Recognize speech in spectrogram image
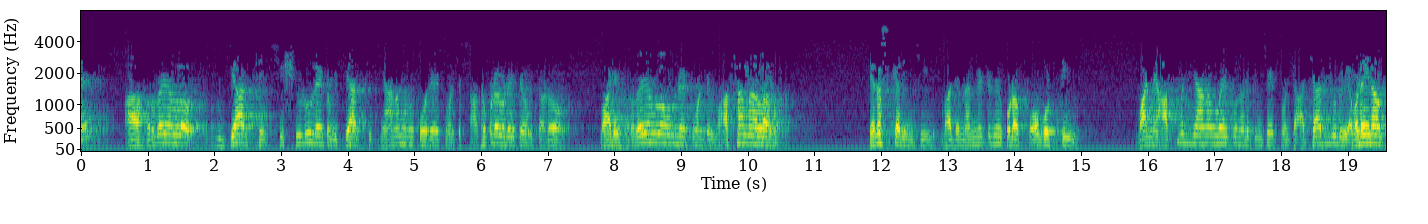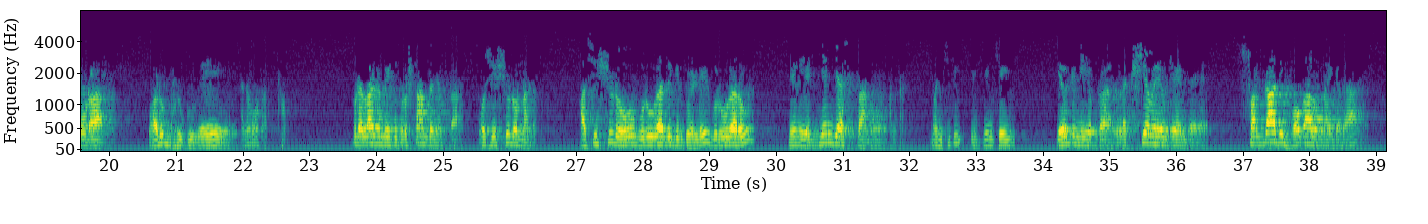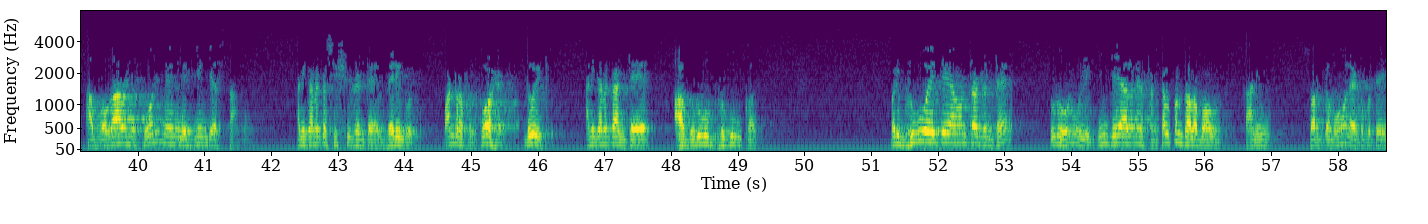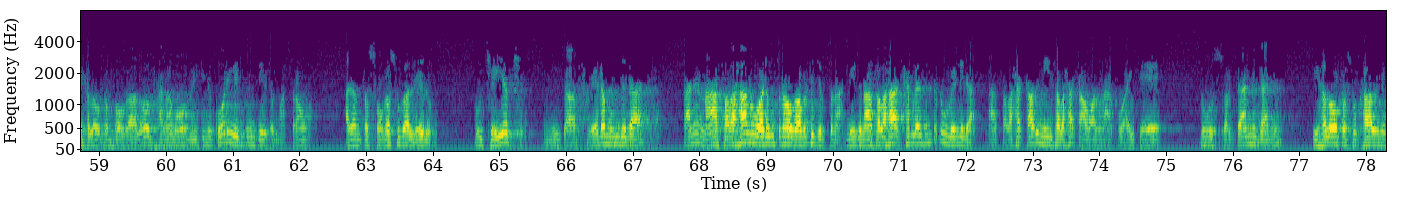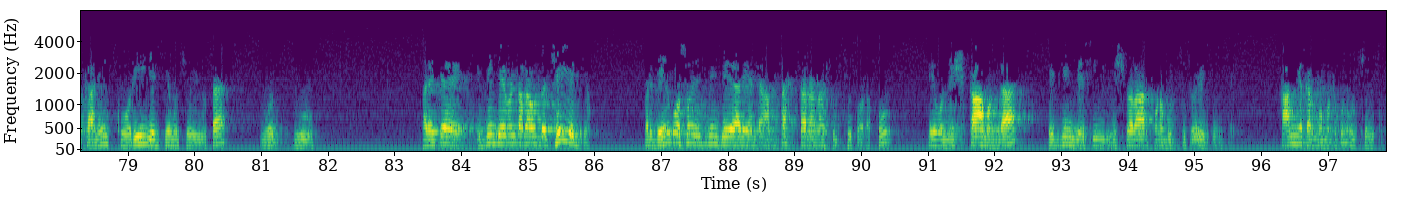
ఆ హృదయంలో విద్యార్థి శిష్యుడు లేక విద్యార్థి జ్ఞానమును కోరేటువంటి సాధకుడు ఎవడైతే ఉంటాడో వాడి హృదయంలో ఉండేటువంటి వాసనలను తిరస్కరించి వాటినన్నిటినీ కూడా పోగొట్టి వాడిని ఆత్మజ్ఞానం వైపు నడిపించేటువంటి ఆచార్యుడు ఎవడైనా కూడా వాడు భృగువే అని ఒక అర్థం. ఇప్పుడు ఎలాగ మీకు దృష్టాంతం చెప్తా. ఓ శిష్యుడు ఉన్నాడు. ఆ శిష్యుడు గురువుగారి దగ్గరికి వెళ్ళి గురువుగారు నేను యజ్ఞం చేస్తాను అన్నాడు. మంచిది యజ్ఞం చేయి. ఏమిటి నీ యొక్క లక్ష్యం ఏమిటి అంటే స్వర్గాది భోగాలు ఉన్నాయి కదా ఆ భోగాలను కోరి నేను యజ్ఞం చేస్తాను. అని కనుక శిష్యుడు అంటే very good wonderful go ahead do it అని కనుక అంటే ఆ గురువు భృగువు కాదు. మరి భృగు అయితే ఏమంటాడంటే చూడు నువ్వు యజ్ఞం చేయాలనే సంకల్పం చాలా బాగుంది. కానీ స్వర్గమో లేకపోతే ఇహలోక భోగాలో ధనమో వీటిని కోరి యజ్ఞం చేయటం మాత్రం అదంత సొగసుగా లేదు. నువ్వు చేయొచ్చు. నీకు ఆ ఫ్రీడమ్ ఉందిరా. కానీ నా సలహా నువ్వు అడుగుతున్నావు కాబట్టి చెప్తున్నా. నీకు నా సలహా అక్కర్లేదంటే నువ్వు వెళ్ళిరా. నా సలహా కాదు నీ సలహా కావాలి నాకు. అయితే నువ్వు స్వర్గాన్ని కానీ ఇహలోక సుఖాలని కానీ కోరి యజ్ఞము చేయుట వద్దు. మరైతే యజ్ఞం చేయమంటారా? వద్దా. చేయి యజ్ఞం. మరి దేనికోసం యజ్ఞం చేయాలి అంటే అంతఃకరణ శుద్ధి కొరకు నీవు నిష్కామంగా యజ్ఞం చేసి ఈశ్వరార్పణ బుద్ధితో యజ్ఞం చేయాలి కామ్యకర్మ మటుకు నువ్వు చేయకు.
